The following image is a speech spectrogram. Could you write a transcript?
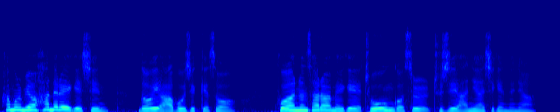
하물며 하늘에 계신 너희 아버지께서 구하는 사람에게 좋은 것을 주지 아니하시겠느냐?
